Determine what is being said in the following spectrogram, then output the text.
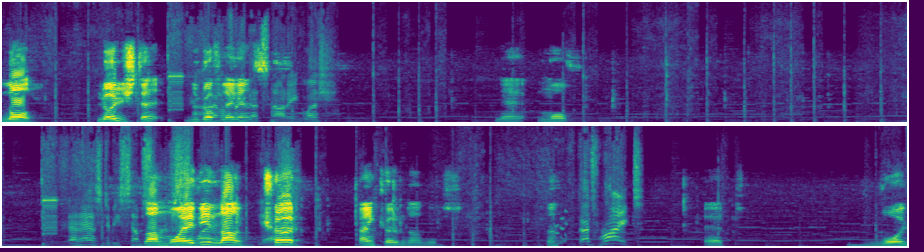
LOL. LOL işte. League of Legends. Ne? Mov. Lan Moe değil lan. Kör. Ben körüm daha doğrusu. That's right. Evet. Vol.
